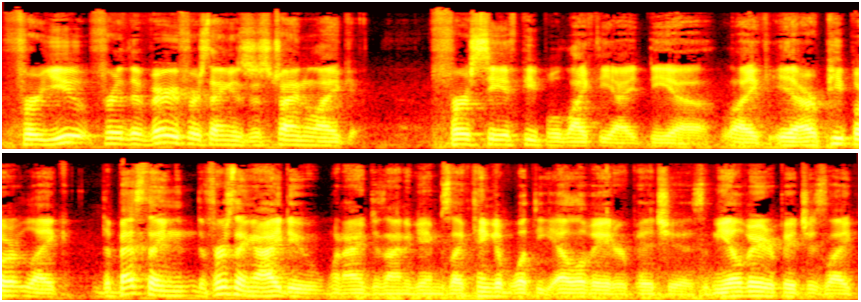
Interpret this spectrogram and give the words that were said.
for you for the very first thing is just trying to like first see if people like the idea like are people like the best thing the first thing i do when i design a game is like think of what the elevator pitch is and the elevator pitch is like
